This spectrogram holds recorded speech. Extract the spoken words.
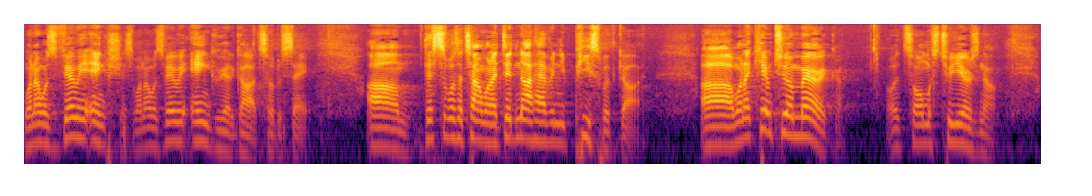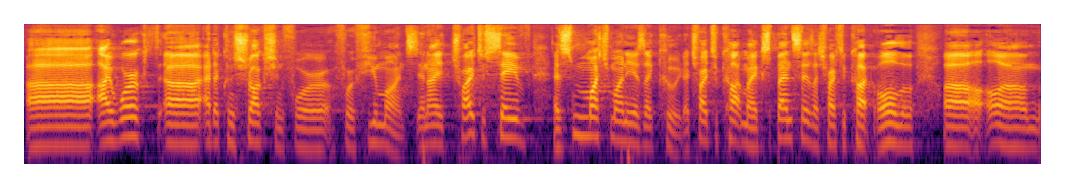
when I was very anxious, when I was very angry at God, so to say. Um, this was a time when I did not have any peace with God. Uh, when I came to America, it's almost two years now, uh, I worked uh, at a construction for, for a few months, and I tried to save as much money as I could. I tried to cut my expenses. I tried to cut all the, uh, um,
